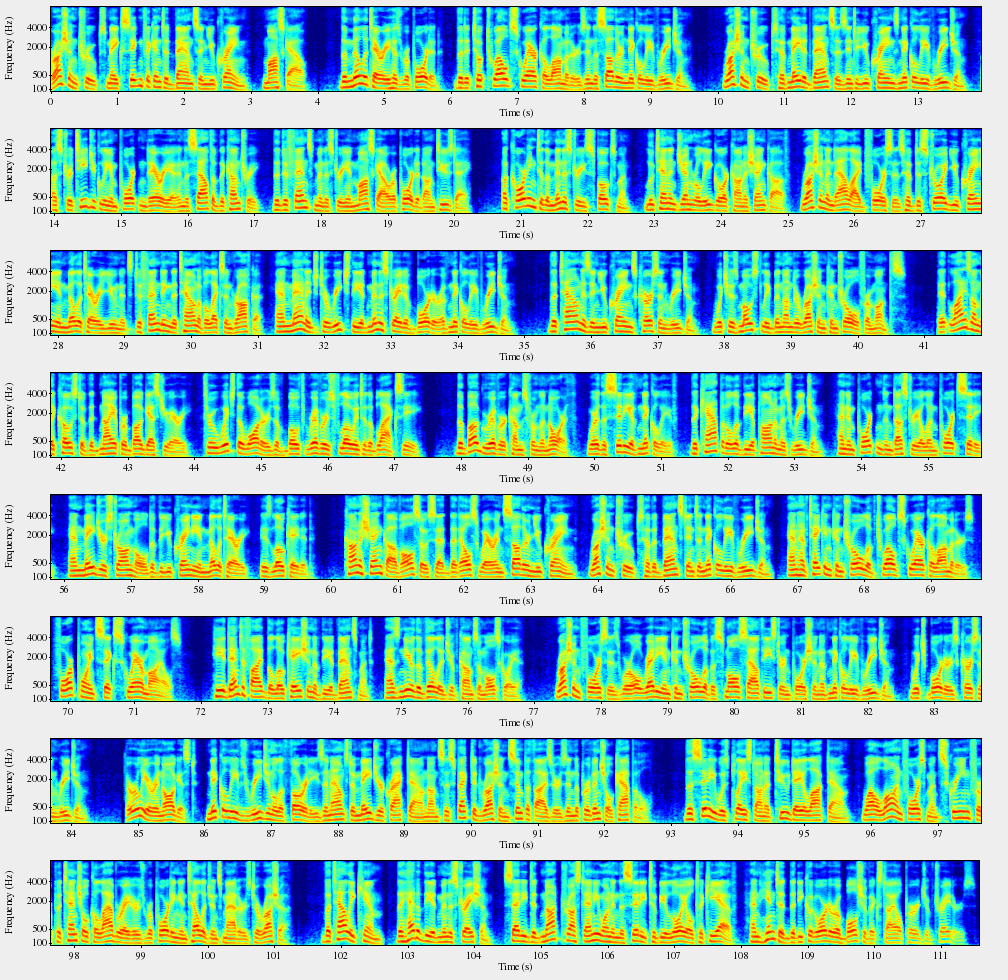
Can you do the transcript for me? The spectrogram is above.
Russian troops make significant advance in Ukraine, Moscow. The military has reported that it took 12 square kilometers in the southern Nikolaev region. Russian troops have made advances into Ukraine's Nikolaev region, a strategically important area in the south of the country, the defense ministry in Moscow reported on Tuesday. According to the ministry's spokesman, Lieutenant General Igor Konashenkov, Russian and allied forces have destroyed Ukrainian military units defending the town of Alexandrovka and managed to reach the administrative border of Nikolaev region. The town is in Ukraine's Kherson region, which has mostly been under Russian control for months. It lies on the coast of the Dnieper Bug estuary, through which the waters of both rivers flow into the Black Sea. The Bug River comes from the north, where the city of Nikolaev, the capital of the eponymous region, an important industrial and port city and major stronghold of the Ukrainian military, is located. Konashenkov also said that elsewhere in southern Ukraine, Russian troops have advanced into Nikolaev region and have taken control of 12 square kilometers, 4.6 square miles. He identified the location of the advancement as near the village of Komsomolskoye. Russian forces were already in control of a small southeastern portion of Nikolaev region, which borders Kherson region. Earlier in August, Nikolaev's regional authorities announced a major crackdown on suspected Russian sympathizers in the provincial capital. The city was placed on a two-day lockdown while law enforcement screened for potential collaborators reporting intelligence matters to Russia. Vitaly Kim, the head of the administration, said he did not trust anyone in the city to be loyal to Kiev and hinted that he could order a Bolshevik-style purge of traitors.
